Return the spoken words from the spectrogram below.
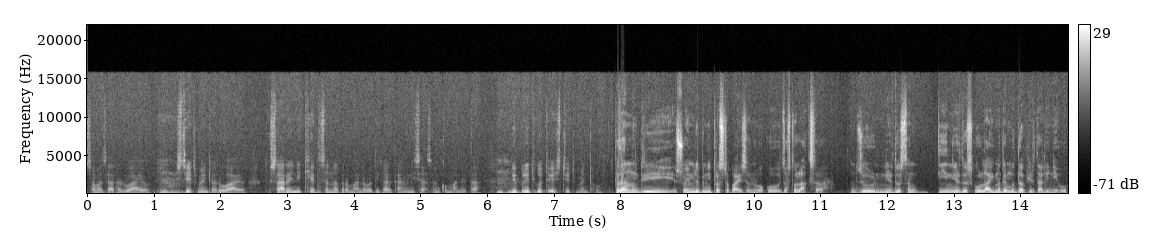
समाचारहरू आयो स्टेटमेन्टहरू आयो त्यो साह्रै नै खेदजनक र मानवाधिकार कानुनी शासनको मान्यता विपरीतको त्यो स्टेटमेन्ट हो। प्रधानमन्त्री स्वयंले पनि प्रश्न पाइसक्नु भएको जस्तो लाग्छ। जो निर्दोष छन् ती निर्दोषको लागि मात्रै मुद्दा फिर्ता लिने हो।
